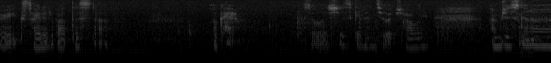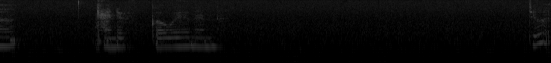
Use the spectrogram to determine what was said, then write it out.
very excited about this stuff. Okay, so let's just get into it, shall we? I'm just gonna kind of go in and do it.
